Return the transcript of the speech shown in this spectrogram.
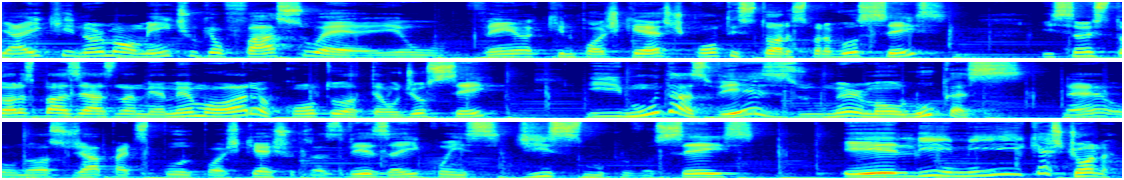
E aí que normalmente o que eu faço é, eu venho aqui no podcast, conto histórias para vocês, e são histórias baseadas na minha memória, eu conto até onde eu sei. E muitas vezes o meu irmão Lucas, né, o nosso já participou do podcast outras vezes aí, conhecidíssimo por vocês, ele me questiona.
